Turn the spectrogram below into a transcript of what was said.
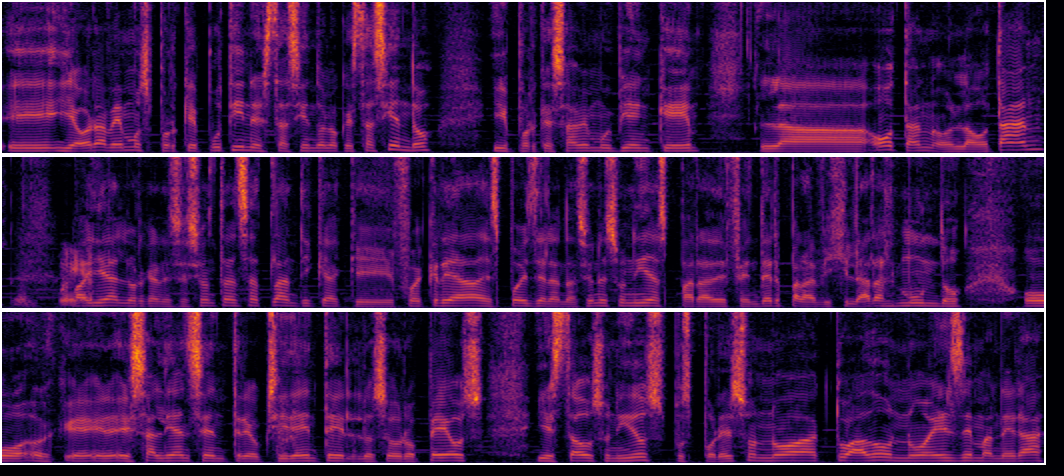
eh, y ahora vemos por qué Putin está haciendo lo que está haciendo y porque sabe muy bien que la OTAN o la OTAN, vaya, la organización transatlántica que fue creada después de las Naciones Unidas para defender, para vigilar al mundo o esa alianza entre Occidente, los europeos y Estados Unidos, pues por eso no ha actuado, no es de manera,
